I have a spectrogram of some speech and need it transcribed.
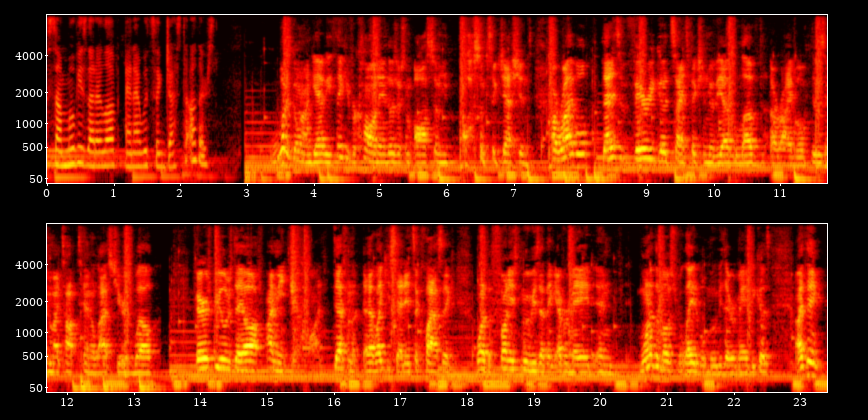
some movies that I love and I would suggest to others. What is going on, Gabby? Thank you for calling in. Those are some awesome, awesome suggestions. Arrival, that is a very good science fiction movie. I loved Arrival. It was in my top 10 of last year as well. Ferris Bueller's Day Off, I mean, come on. Definitely, uh, like you said, it's a classic. One of the funniest movies I think ever made, and one of the most relatable movies ever made because I think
